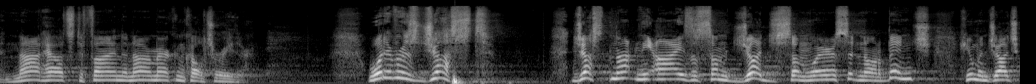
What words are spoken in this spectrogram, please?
and not how it's defined in our American culture either. Whatever is just, just not in the eyes of some judge somewhere sitting on a bench, human judge,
